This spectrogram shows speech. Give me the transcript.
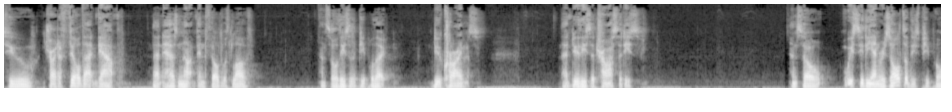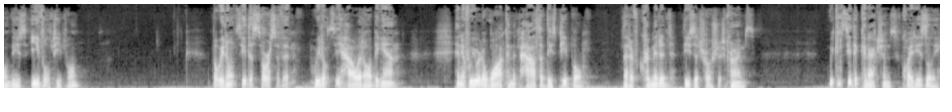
to try to fill that gap that has not been filled with love. And so these are the people that do crimes, that do these atrocities. And so we see the end result of these people, these evil people, but we don't see the source of it. We don't see how it all began. And if we were to walk in the path of these people that have committed these atrocious crimes, we can see the connections quite easily.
